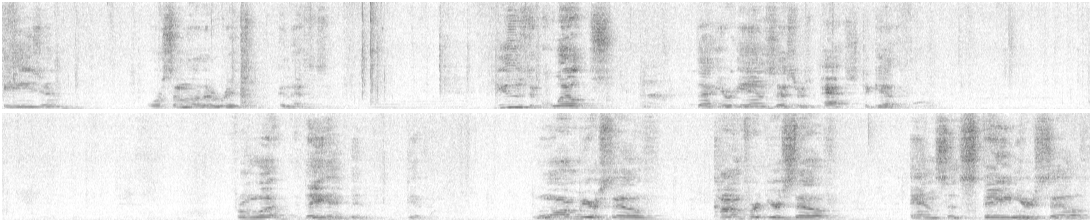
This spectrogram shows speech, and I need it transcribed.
Asian, or some other rich ethnicity. Use the quilts that your ancestors patched together from what they had been given. Warm yourself, comfort yourself, and sustain yourself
